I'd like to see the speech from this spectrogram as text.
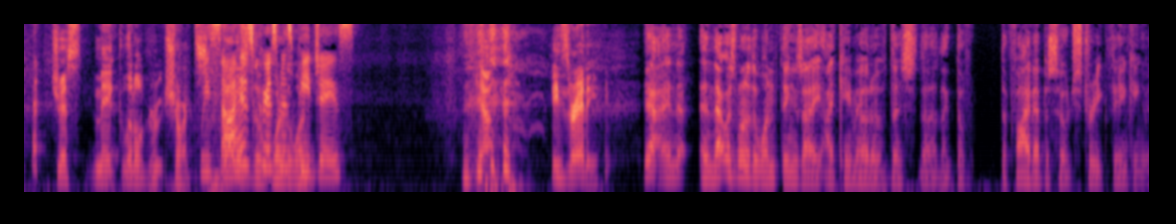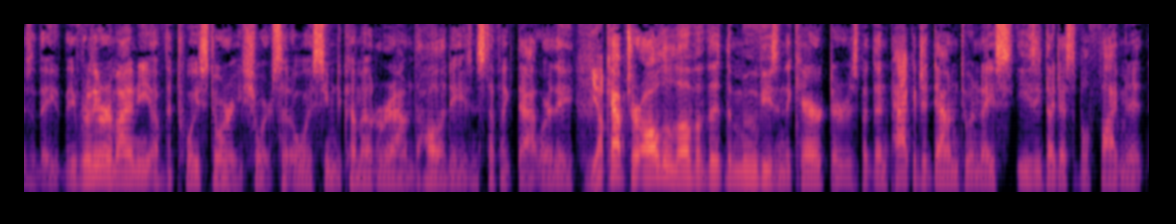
just make little Groot shorts. We saw his the- Christmas the one- PJs. yep, he's ready. Yeah, and and that was one of the one things I, I came out of this uh, like the the five episode streak thinking was they they really remind me of the Toy Story shorts that always seem to come out around the holidays and stuff like that, where they Yep. capture all the love of the, the movies and the characters, but then package it down into a nice, easy, digestible five minute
